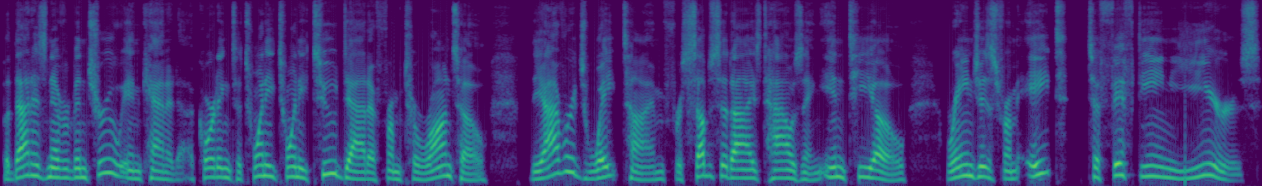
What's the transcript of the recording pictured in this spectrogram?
But that has never been true in Canada. According to 2022 data from Toronto, the average wait time for subsidized housing in TO ranges from 8 to 15 years,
